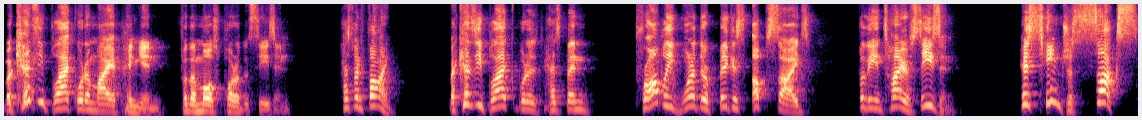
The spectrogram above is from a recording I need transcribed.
Mackenzie Blackwood, in my opinion, for the most part of the season, has been fine. Mackenzie Blackwood has been probably one of their biggest upsides for the entire season. His team just sucks.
